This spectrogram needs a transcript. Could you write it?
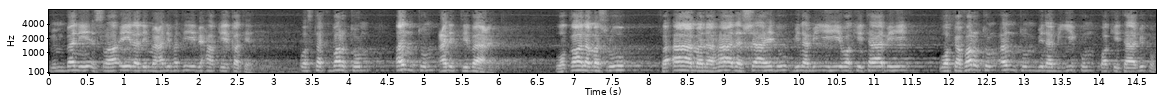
من بني إسرائيل لمعرفته بحقيقته. واستكبرتم أنتم عن اتباعه. وقال مسروق فآمن هذا الشاهد بنبيه وكتابه وكفرتم أنتم بنبيكم وكتابكم.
